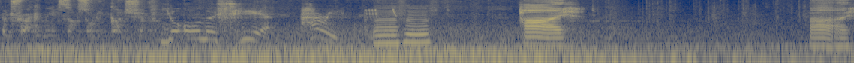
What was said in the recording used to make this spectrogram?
They're tracking me in some sort of gunship. You're almost here. Hurry. Mm-hmm. Hi. Hi.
